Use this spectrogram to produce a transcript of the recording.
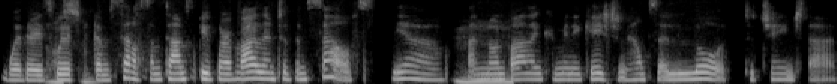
Whether it's Awesome. with themselves, sometimes people are violent to themselves. Yeah. And Mhm. nonviolent communication helps a lot to change that,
